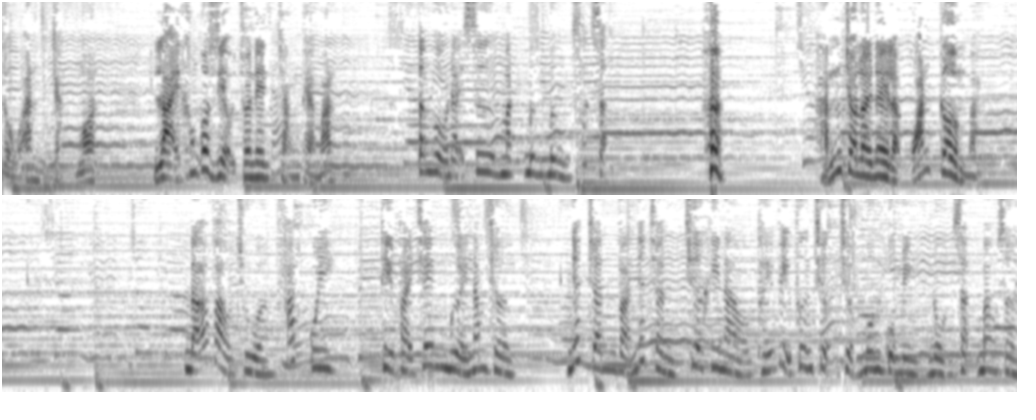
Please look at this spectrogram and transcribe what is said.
đồ ăn chẳng ngon Lại không có rượu cho nên chẳng thèm ăn. Tâm hồ đại sư mặt bừng bừng sắc giận. Hắn cho lời đây là quán cơm mà. Đã vào chùa phát quy Thì phải trên 10 năm trời Nhất Trần và Nhất Trần chưa khi nào thấy vị phương trượng trưởng môn của mình nổi giận bao giờ.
